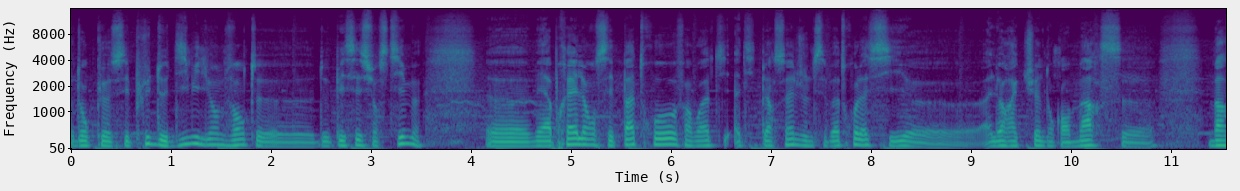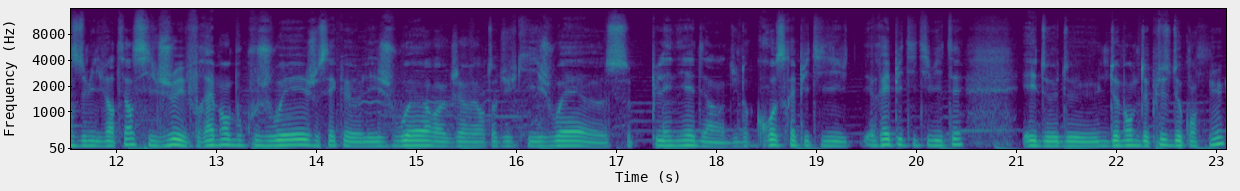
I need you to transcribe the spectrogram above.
Donc c'est plus de 10 millions de ventes de PC sur Steam. Euh, mais après, là, on sait pas trop. Enfin, moi, à titre personnel, je ne sais pas trop là si, euh, à l'heure actuelle, donc en mars, euh, mars 2021, si le jeu est vraiment beaucoup joué. Je sais que les joueurs que j'avais entendu qui y jouaient se plaignaient d'une grosse répétitivité et de, demande de plus de contenu.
